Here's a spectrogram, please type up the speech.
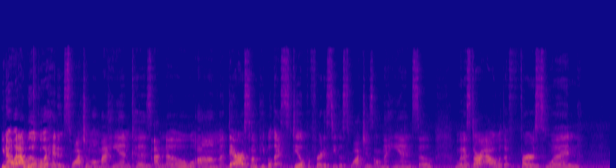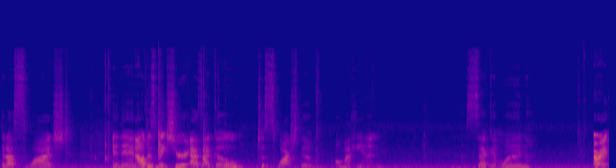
You know what, I will go ahead and swatch them on my hand because I know um, there are some people that still prefer to see the swatches on the hand. So I'm gonna start out with the first one that I swatched and then I'll just make sure as I go to swatch them on my hand. And the second one, all right,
